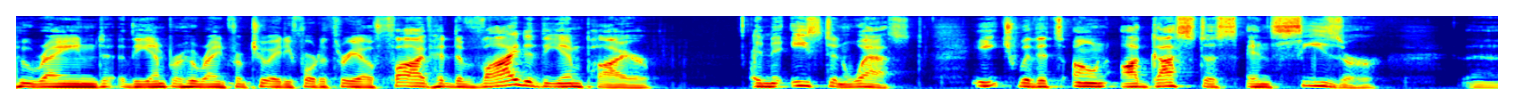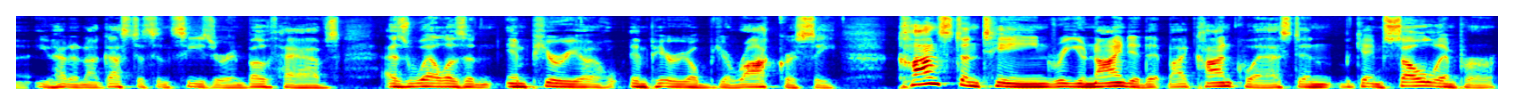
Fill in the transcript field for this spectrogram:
who reigned, the emperor who reigned from 284 to 305, had divided the empire into east and west, each with its own Augustus and Caesar uh, you had an Augustus and Caesar in both halves, as well as an imperial imperial bureaucracy. Constantine reunited it by conquest and became sole emperor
